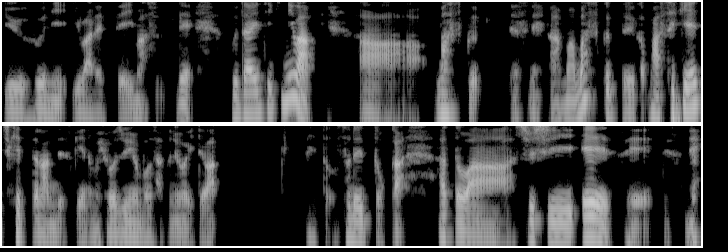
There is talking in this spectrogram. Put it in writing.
というふうに言われています。で、具体的には、あマスクですね。あまあ、マスクというか、まあ、咳エチケットなんですけれども、標準予防策においては。えっと、それとか、あとは、手指衛生ですね。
